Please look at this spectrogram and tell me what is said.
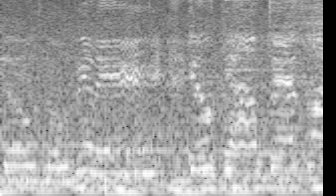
There's no really. You can't dismiss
